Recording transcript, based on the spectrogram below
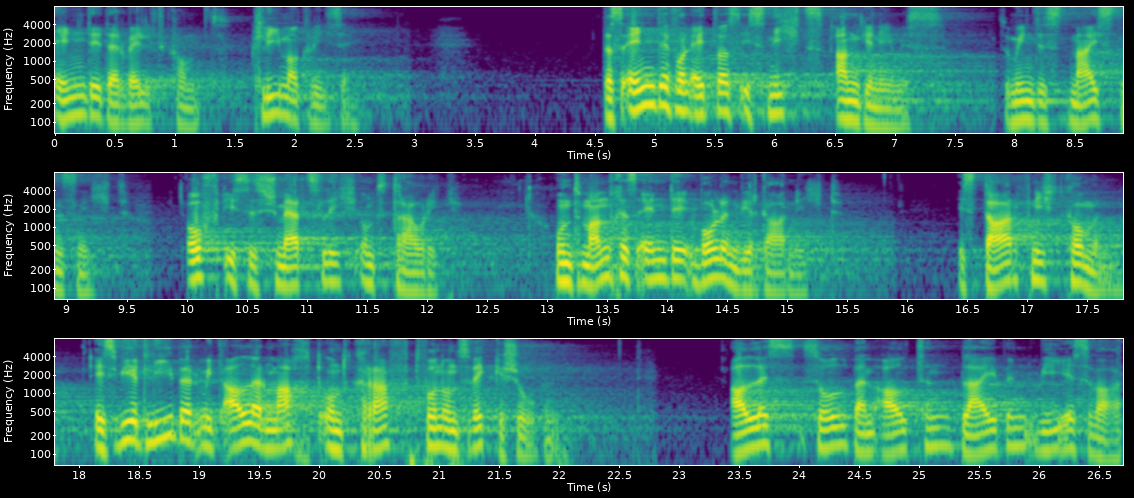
Ende der Welt kommt. Klimakrise. Das Ende von etwas ist nichts Angenehmes, zumindest meistens nicht. Oft ist es schmerzlich und traurig. Und manches Ende wollen wir gar nicht. Es darf nicht kommen. Es wird lieber mit aller Macht und Kraft von uns weggeschoben. Alles soll beim Alten bleiben, wie es war.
